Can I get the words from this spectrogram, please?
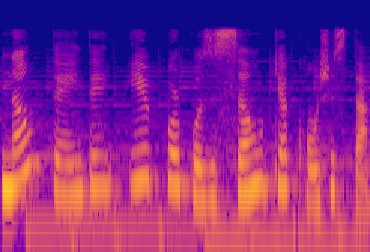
Não tentem ir por posição que a concha está.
